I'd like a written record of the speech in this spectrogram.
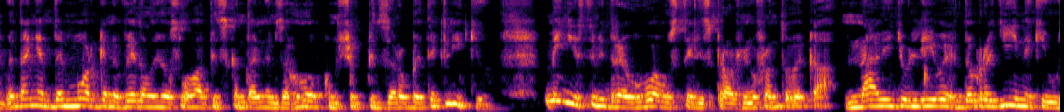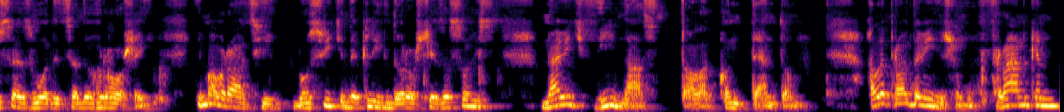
Видання Де Морген видало його слова під скандальним заголовком, щоб підзаробити кліків. Міністр відреагував у стилі справжнього фронтовика. Навіть у лівих добродійників усе зводиться до грошей. І мав рацію, бо в світі, де клік дорожче за совість, навіть війна стала контентом. Але правда в іншому. Франкен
